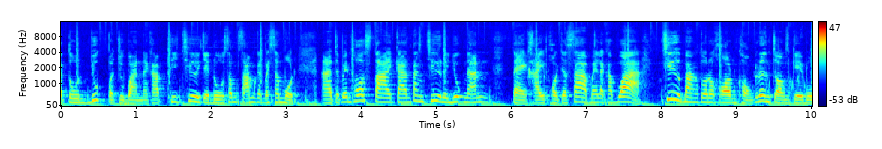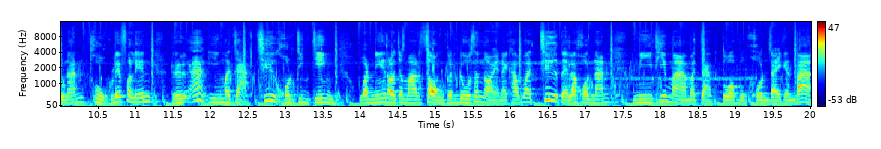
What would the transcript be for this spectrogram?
การ์ตูนยุคปัจจุบันนะครับที่ชื่อจะดูซ้ำๆกันไปสมดอาจจะเป็นเพราะสไตล์การตั้งชื่อในยุคนั้น แต่ใครพอจะทราบไหมล่ะครับว่า ชื่อบางตัวละครของเรื่องจอมเกโบนั้นถูกเรฟเฟรนซ์หรืออ้างอิงมาจากชื่อคนจริง ๆ วันนี้เราจะมาส่องกันดูสักหน่อยนะครับว่าชื่อแต่ละคนนั้นมีที่มามาจากตัวบุคคลใดกันบ้าง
